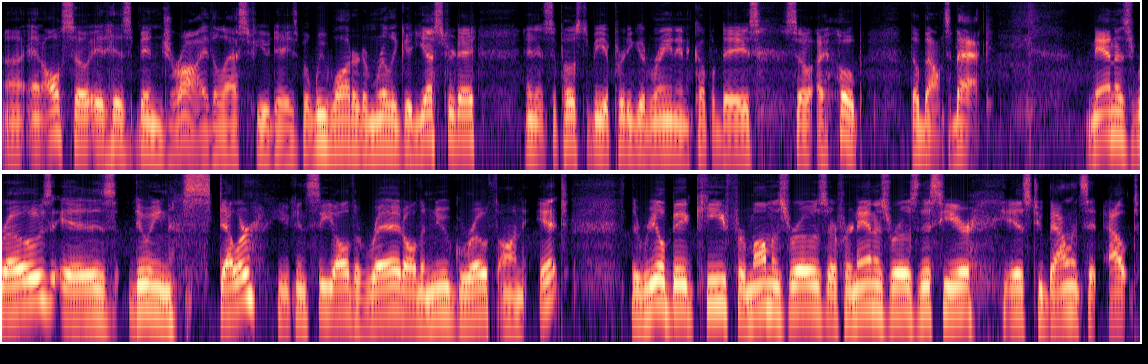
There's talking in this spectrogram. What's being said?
Uh, and also it has been dry the last few days, but we watered them really good yesterday and it's supposed to be a pretty good rain in a couple days. So I hope they'll bounce back. Nana's Rose is doing stellar. You can see all the red, all the new growth on it. The real big key for Mama's Rose or for Nana's Rose this year is to balance it out.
